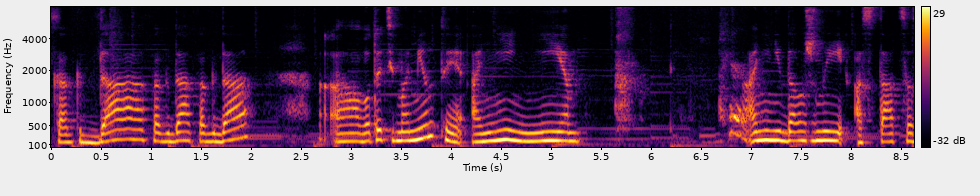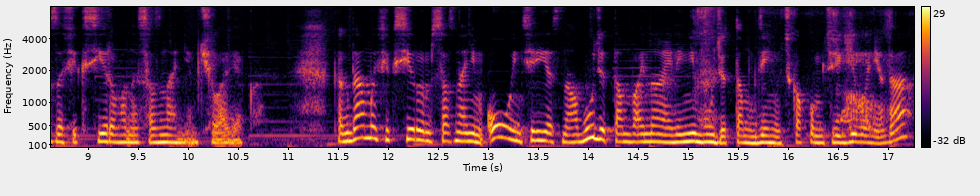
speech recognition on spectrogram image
когда, когда, когда а, вот эти моменты, они не, они не должны остаться зафиксированы сознанием человека. Когда мы фиксируем сознанием, о, интересно, а будет там война или не будет там где-нибудь в каком-нибудь регионе, да,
